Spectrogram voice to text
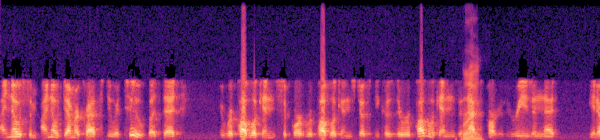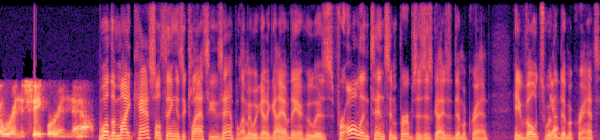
I know some. I know Democrats do it too, but that Republicans support Republicans just because they're Republicans, and right. that's part of the reason that you know we're in the shape we're in now. Well, the Mike Castle thing is a classic example. I mean, we got a guy up there who is, for all intents and purposes, this guy's a Democrat. He votes with yeah. the Democrats.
